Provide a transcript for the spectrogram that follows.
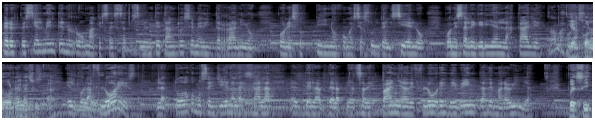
pero especialmente en Roma que se siente tanto ese Mediterráneo con esos pinos, con ese azul del cielo, con esa alegría en las calles. Roma es y el color de la ciudad. El con las flores, todo como se llena la escala eh, de la, de la Piazza de España, de flores, de ventas, de maravilla. Pues sí,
